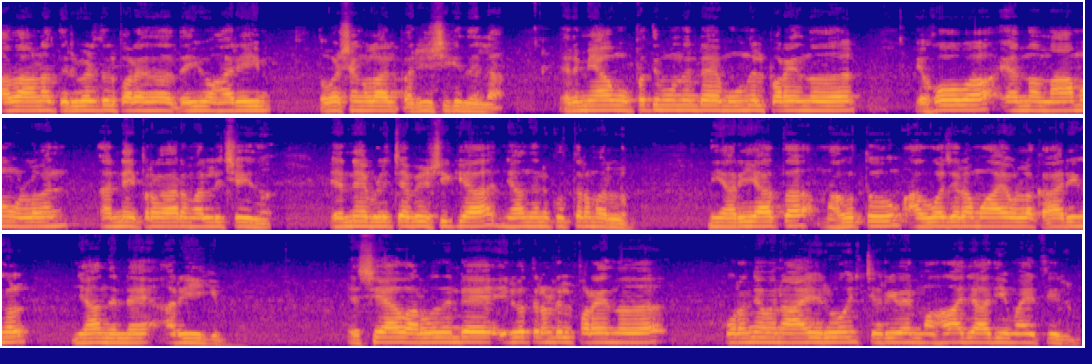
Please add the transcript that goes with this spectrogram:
അതാണ് തിരുവഴുത്തിൽ പറയുന്നത് ദൈവം ആരെയും ദോഷങ്ങളാൽ പരീക്ഷിക്കുന്നില്ല. എരമ്യാവ് മുപ്പത്തിമൂന്നിന്റെ മൂന്നിൽ പറയുന്നത് യഹോവ എന്ന നാമമുള്ളവൻ തന്നെ ഇപ്രകാരം അരളി ചെയ്യുന്നു എന്നെ വിളിച്ചപേക്ഷിക്കുക ഞാൻ നിനക്ക് ഉത്തരമരുളും. നീ അറിയാത്ത മഹത്വവും അഗോചരമായുള്ള കാര്യങ്ങൾ ഞാൻ നിന്നെ അറിയിക്കും. യശയാവ് അറുപതിന്റെ ഇരുപത്തിരണ്ടിൽ പറയുന്നത് കുറഞ്ഞവനായൊരുവൻ ചെറിയവൻ മഹാജാതിയുമായി തീരും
